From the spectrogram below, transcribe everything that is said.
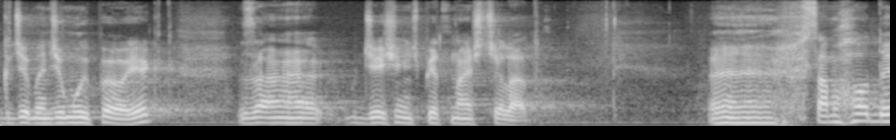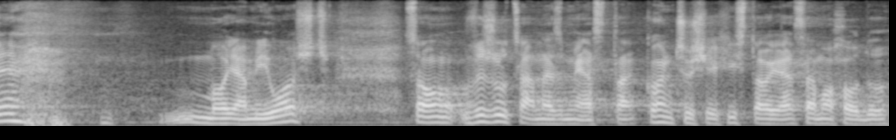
gdzie będzie mój projekt za 10-15 lat. E, samochody, moja miłość, są wyrzucane z miasta. Kończy się historia samochodu.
